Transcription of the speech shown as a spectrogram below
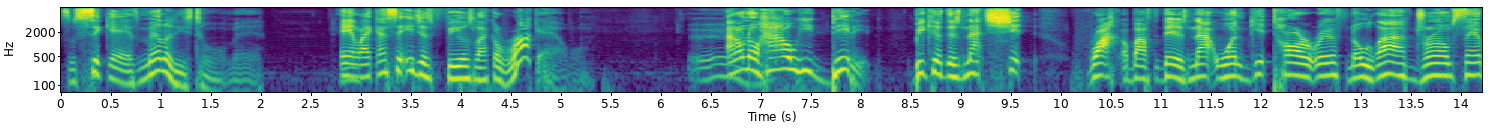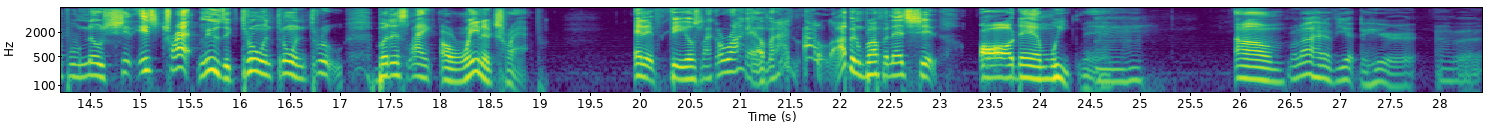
some sick ass melodies to him, man. And like I said, it just feels like a rock album. I don't know how he did it because there's not shit rock about it. There's not one guitar riff, no live drum sample, no shit. It's trap music through and through and through, but it's like arena trap, and it feels like a rock album. And I, I, I've been bumping that shit all damn week, man. Um, Well, I have yet to hear it. Uh,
